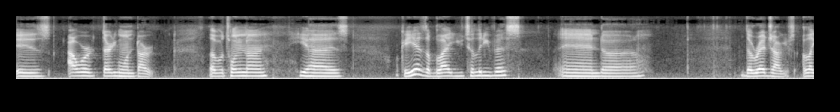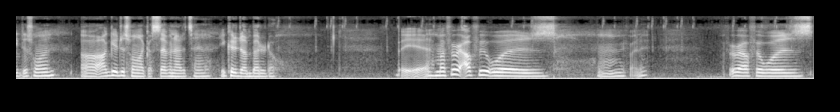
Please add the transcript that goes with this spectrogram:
is our 31 Dark. Level 29. He has okay, he has a black utility vest and uh the red joggers. I like this one. Uh, I'll give this one like a 7 out of 10. He could have done better though. But yeah, my favorite outfit was hmm, let me find it. My favorite outfit was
